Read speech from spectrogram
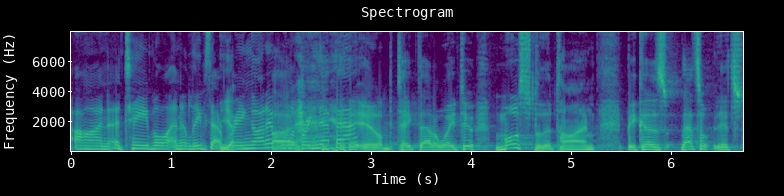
on a table and it leaves that yep. ring on it? Will it bring that back? It'll take that away too. Most of the time, because that's a, it's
